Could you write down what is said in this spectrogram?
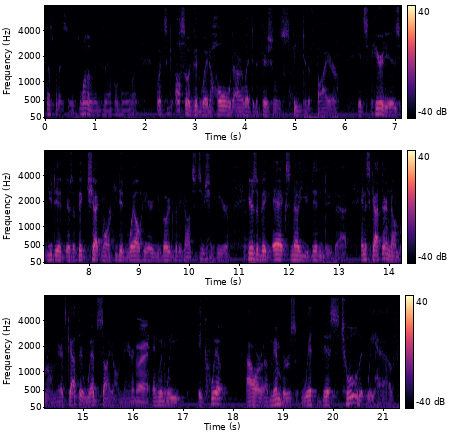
That's what I see. It's one of the examples, anyway. Well, it's also a good way to hold our elected officials' feet to the fire it's here it is. You did. There's a big check mark. You did well here. You voted for the Constitution mm-hmm. here. Here's a big X. No, you didn't do that. And it's got their number on there. It's got their website on there. Right. And when we equip our uh, members with this tool that we have,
